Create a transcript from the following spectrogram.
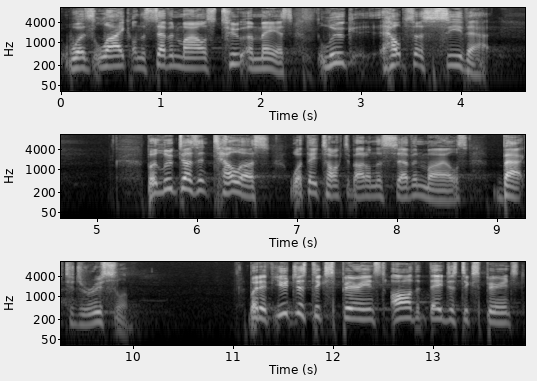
was like on the seven miles to Emmaus. Luke helps us see that. But Luke doesn't tell us what they talked about on the seven miles back to Jerusalem. But if you just experienced all that they just experienced,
